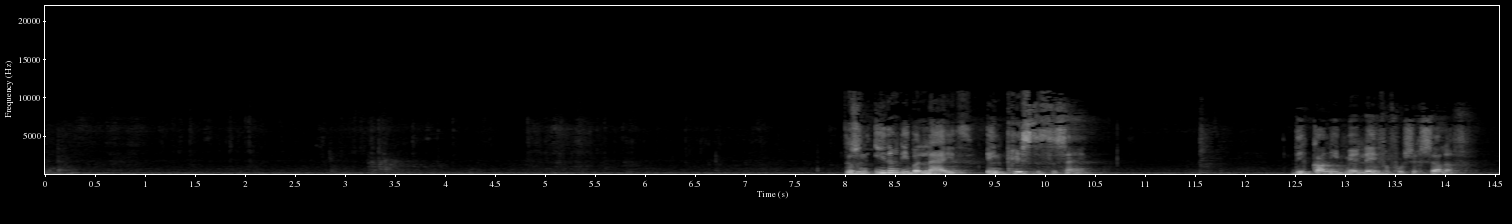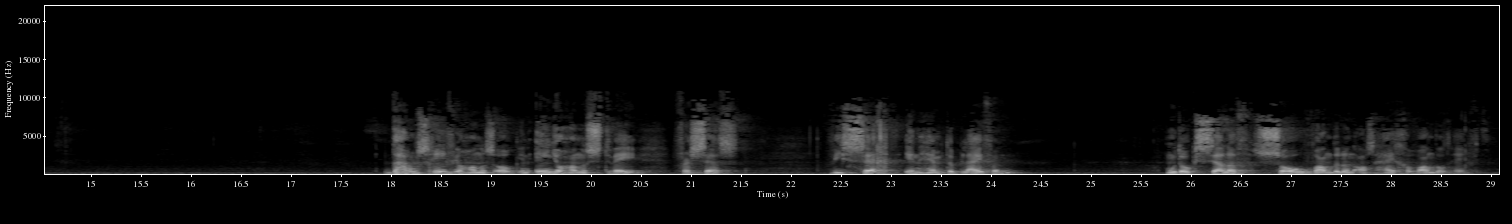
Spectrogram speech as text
Dus een ieder die beleidt in Christus te zijn, die kan niet meer leven voor zichzelf. Daarom schreef Johannes ook in 1 Johannes 2, vers 6. Wie zegt in hem te blijven, moet ook zelf zo wandelen als hij gewandeld heeft.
